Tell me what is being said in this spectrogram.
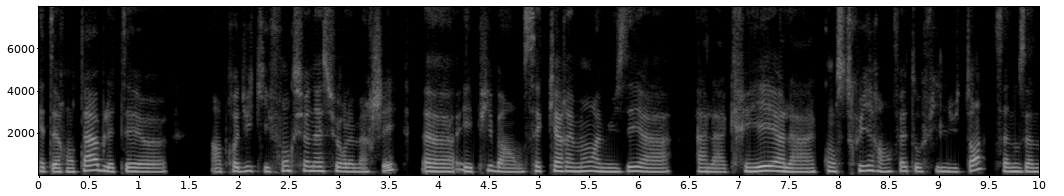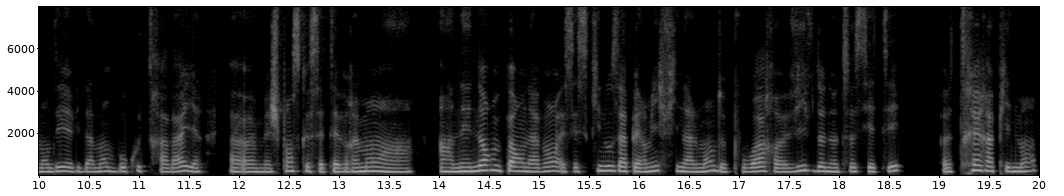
était rentable, était euh, un produit qui fonctionnait sur le marché. Euh, et puis, ben, on s'est carrément amusé à, la créer, à la construire en fait au fil du temps. Ça nous a demandé évidemment beaucoup de travail, mais je pense que c'était vraiment un, un énorme pas en avant et c'est ce qui nous a permis finalement de pouvoir euh, vivre de notre société euh, très rapidement.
